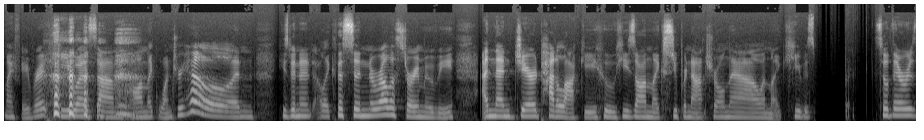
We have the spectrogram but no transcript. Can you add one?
my favorite. He was um, on like One Tree Hill, and he's been in like the Cinderella story movie. And then Jared Padalecki, who he's on like Supernatural now, and like he was. So there was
